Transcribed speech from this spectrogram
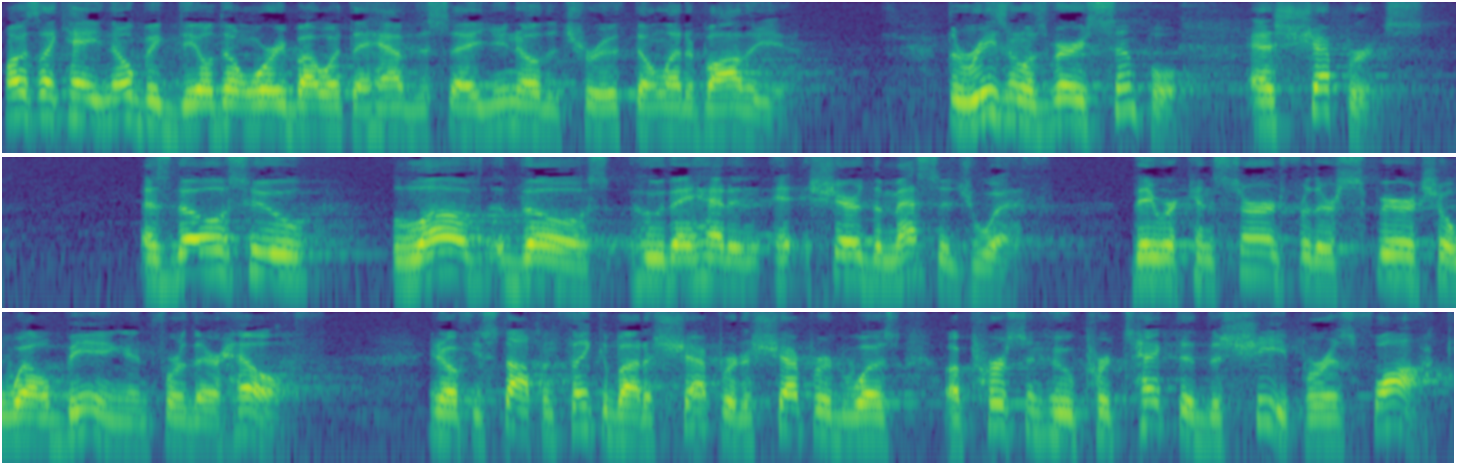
Well, was like, hey, no big deal. Don't worry about what they have to say. You know the truth. Don't let it bother you. The reason was very simple. As shepherds, as those who loved those who they had eh, shared the message with, they were concerned for their spiritual well being and for their health. You know, if you stop and think about a shepherd, a shepherd was a person who protected the sheep or his flock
